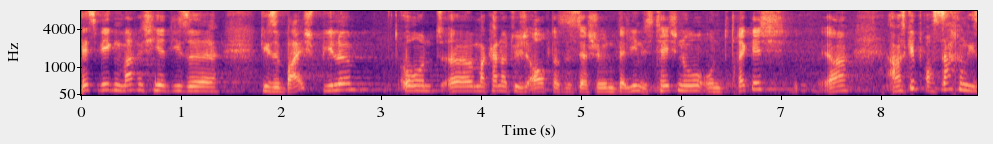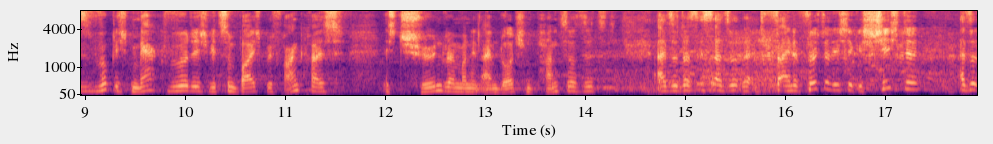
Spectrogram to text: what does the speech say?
Deswegen mache ich hier diese, diese Beispiele. Und äh, man kann natürlich auch, das ist sehr schön, Berlin ist Techno und dreckig, ja. Aber es gibt auch Sachen, die sind wirklich merkwürdig, wie zum Beispiel Frankreich ist schön, wenn man in einem deutschen Panzer sitzt. Also das ist also eine fürchterliche Geschichte. Also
